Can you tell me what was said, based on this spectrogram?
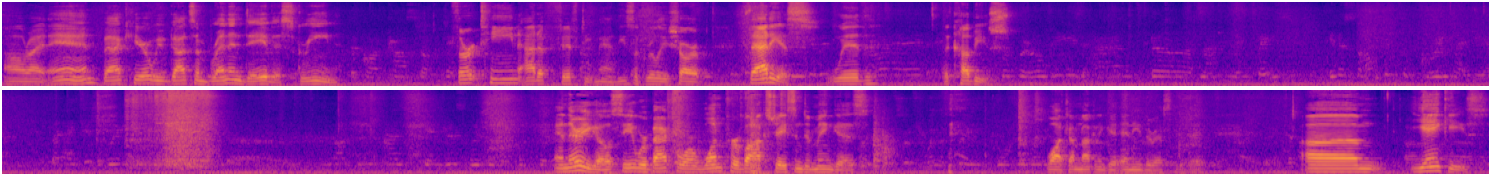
All right, and back here we've got some Brennen Davis green. 13 out of 50. Man, these look really sharp. Thaddeus with the Cubbies. And there you go. See, we're back our one per box Jasson Dominguez. Watch, I'm not going to get any the rest of the day. Um, Yankees,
